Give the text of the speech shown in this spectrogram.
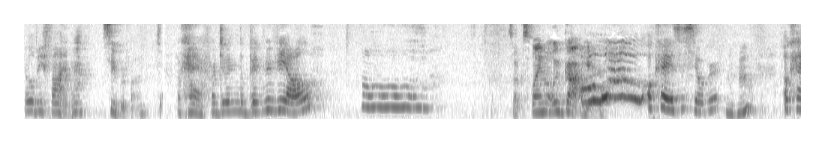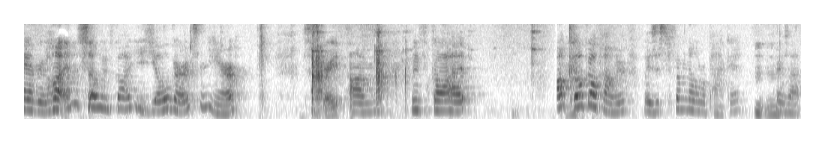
it will be fun. Super fun. Okay, we're doing the big reveal. Oh. So explain what we've got here. Oh wow! Okay, is this yogurt? Mm-hmm. Okay, everyone. So we've got yogurt in here. This is great. Um, we've got hot cocoa powder. Wait, is this from the little packet? Mm-mm. Or is that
